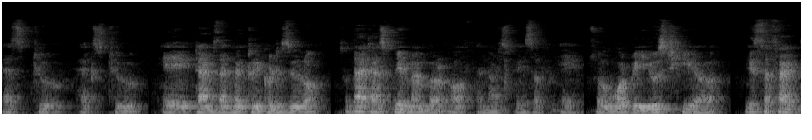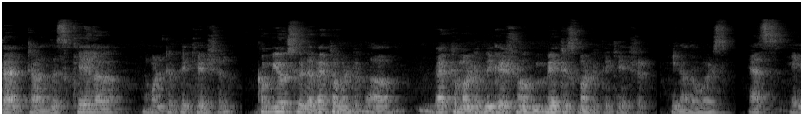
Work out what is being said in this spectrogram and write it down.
s2 x2 a times that vector equal to 0. So that has to be a member of the null space of A. So what we used here is the fact that uh, the scalar multiplication commutes with the vector, uh, vector multiplication or matrix multiplication. In other words, SA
